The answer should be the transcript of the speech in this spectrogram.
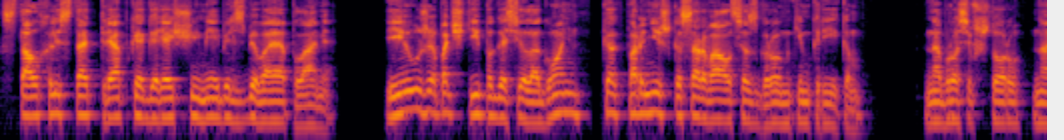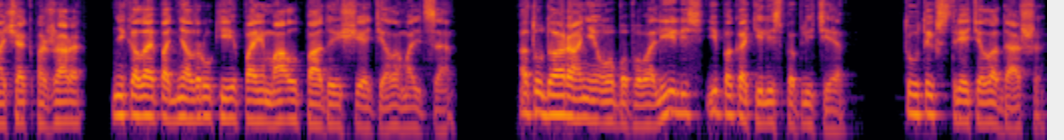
стал хлестать тряпкой горящую мебель, сбивая пламя. И уже почти погасил огонь, как парнишка сорвался с громким криком. Набросив штору на очаг пожара, Николай поднял руки и поймал падающее тело мальца. От удара они оба повалились и покатились по плите. Тут их встретила Даша.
